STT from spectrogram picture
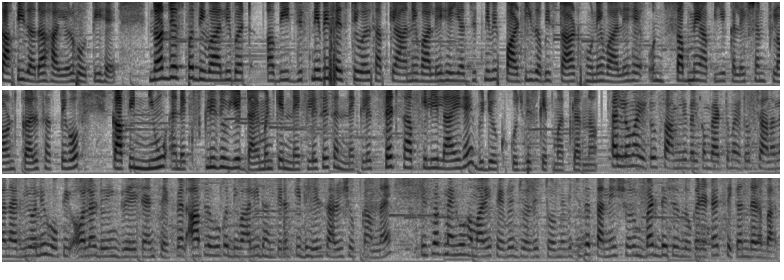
काफ़ी ज़्यादा हायर होती है। Not just for Diwali but अभी जितने भी फेस्टिवल्स आपके आने वाले हैं या जितने भी पार्टीज़ अभी स्टार्ट होने वाले हैं, उन सब में आप ये कलेक्शन फ्लॉन्ट कर सकते हो। काफ़ी न्यू एंड एक्सक्लूसिव ये डायमंड के नेकलेसेस एंड नेकलेस सेट्स आपके लिए लाए हैं। वीडियो को कुछ भी स्किप मत करना। Hello my YouTube family welcome back to my YouTube channel and I really hope you all are doing great and safe well आप लोगों को दिवाली, धनतेरस की ढेर सारी शुभकामनाएँ। इस वक्त मैं हूँ हमारे फेवरेट ज्वेलरी स्टोर में which is a Tanishq showroom but this is located Secunderabad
